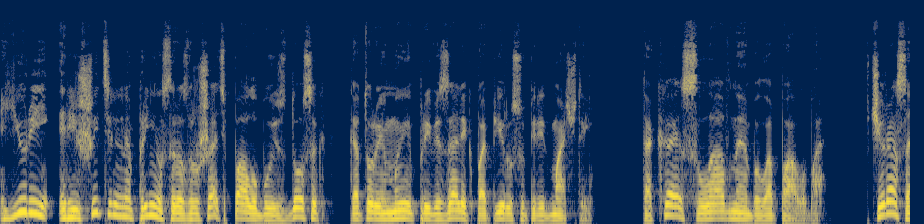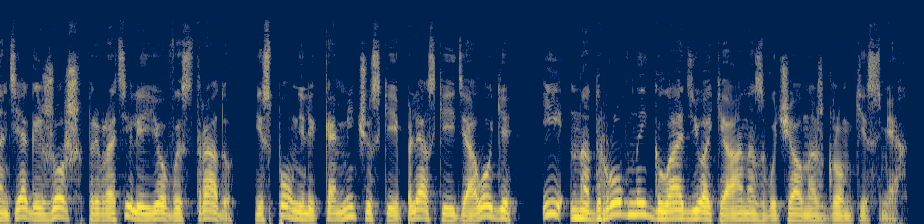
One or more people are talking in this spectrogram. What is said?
Юрий решительно принялся разрушать палубу из досок, которые мы привязали к папирусу перед мачтой. Такая славная была палуба. Вчера Сантьяго и Жорж превратили ее в эстраду, исполнили комические пляски и диалоги, и над ровной гладью океана звучал наш громкий смех.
